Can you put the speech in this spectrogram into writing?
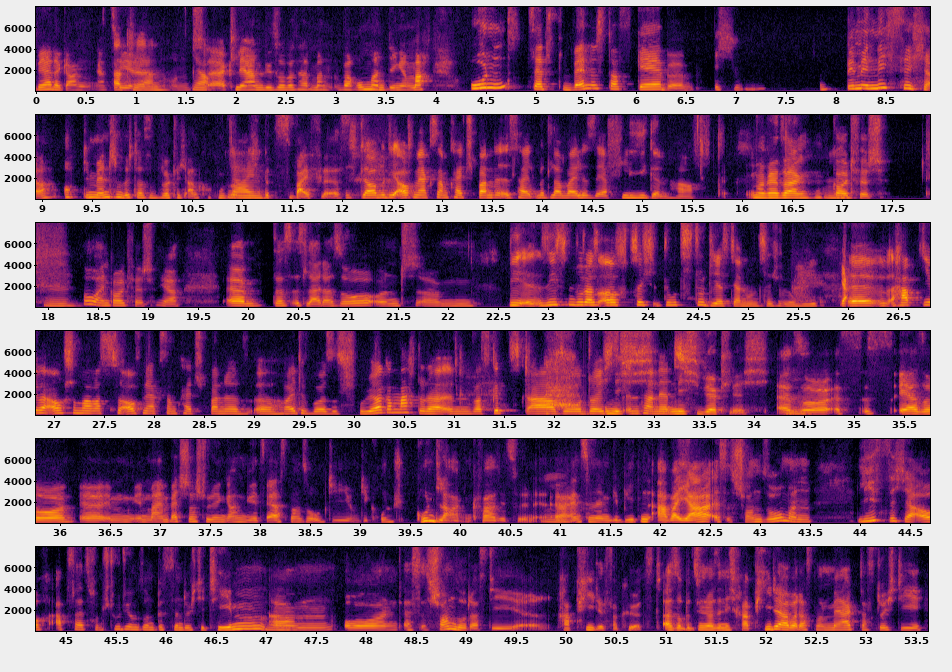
Werdegang erzählen erklären. und ja. erklären, wieso, weshalb man, warum man Dinge macht. Und selbst wenn es das gäbe, ich bin mir nicht sicher, ob die Menschen sich das wirklich angucken würden. Nein. Ich bezweifle es. Ich glaube, die Aufmerksamkeitsspanne ist halt mittlerweile sehr fliegenhaft. Man kann sagen, mhm. Goldfisch. Mhm. Oh, ein Goldfisch, ja. Ähm, das ist leider so und ähm, wie siehst du das auf Psych Du studierst ja nun Psychologie. Ja. Äh, habt ihr auch schon mal was zur Aufmerksamkeitsspanne äh, heute versus früher gemacht? Oder ähm, was gibt es da so durchs nicht, Internet? Nicht wirklich. Also hm. es ist eher so, äh, im, in meinem Bachelorstudiengang geht es erstmal so um die, um die Grund, Grundlagen quasi zu den hm. einzelnen Gebieten. Aber ja, es ist schon so, man liest sich ja auch abseits vom Studium so ein bisschen durch die Themen. Mhm. Ähm, und es ist schon so, dass die rapide verkürzt. Also beziehungsweise nicht rapide, aber dass man merkt, dass durch die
